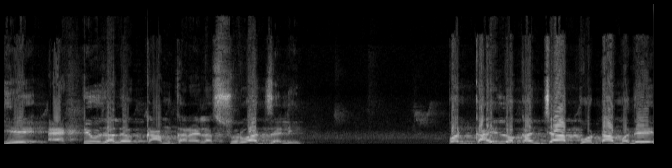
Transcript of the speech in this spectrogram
हे ॲक्टिव्ह झालं काम करायला सुरुवात झाली. पण काही लोकांच्या पोटामध्ये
